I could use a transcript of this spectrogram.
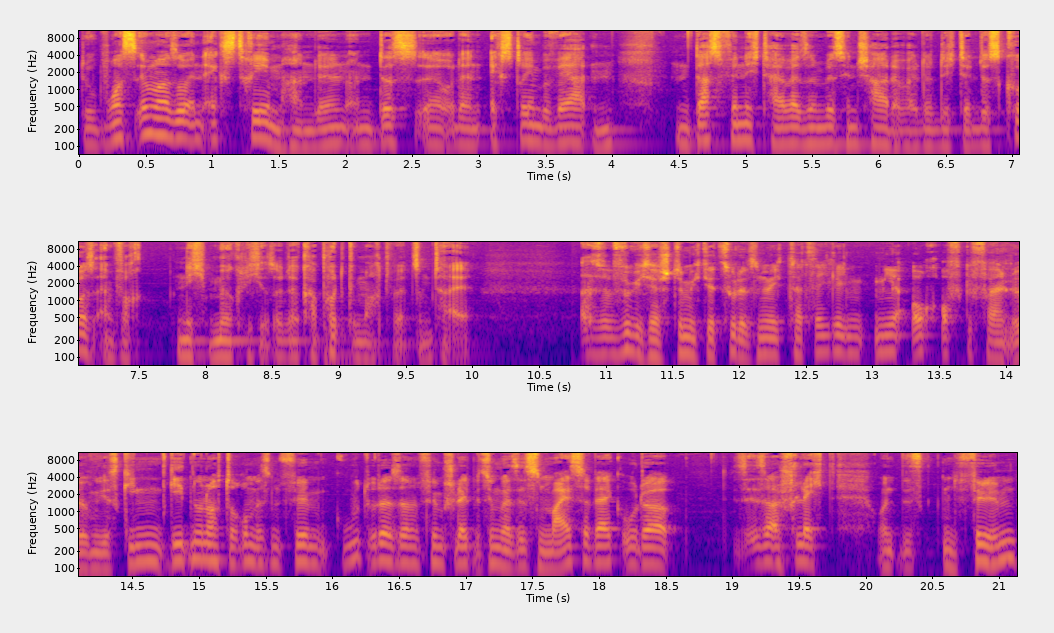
Du musst immer so in Extrem handeln und das, äh, oder in Extrem bewerten. Und das finde ich teilweise ein bisschen schade, weil dadurch der Diskurs einfach nicht möglich ist oder kaputt gemacht wird zum Teil. Also wirklich, da stimme ich dir zu. Das ist nämlich tatsächlich mir auch aufgefallen irgendwie. Es ging, geht nur noch darum, ist ein Film gut oder ist ein Film schlecht, beziehungsweise ist ein Meisterwerk oder ist er schlecht. Und ist ein Film,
